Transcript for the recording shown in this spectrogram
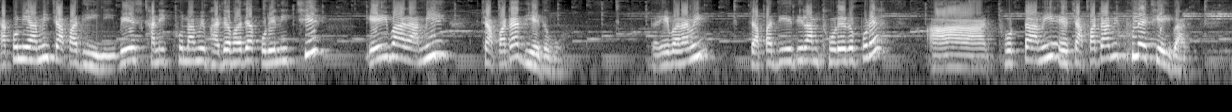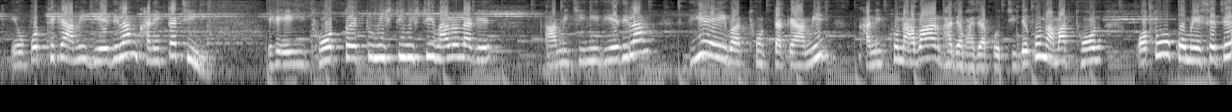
এখনই আমি চাপা দিইনি। বেশ খানিকক্ষণ আমি ভাজা ভাজা করে নিচ্ছি। এইবার আমি চাপাটা দিয়ে দেবো। তা এবার আমি চাপা দিয়ে দিলাম থোড়ের ওপরে। আর থোড়টা আমি চাপাটা আমি খুলেছি এইবার। এ ওপর থেকে আমি দিয়ে দিলাম খানিকটা চিনি। এই থোঁড় তো একটু মিষ্টি মিষ্টি ভালো লাগে। আমি চিনি দিয়ে দিলাম, দিয়ে এইবার থোঁড়টাকে আমি খানিকক্ষণ আবার ভাজা ভাজা করছি। দেখুন আমার থোঁড় কত কমে এসেছে।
